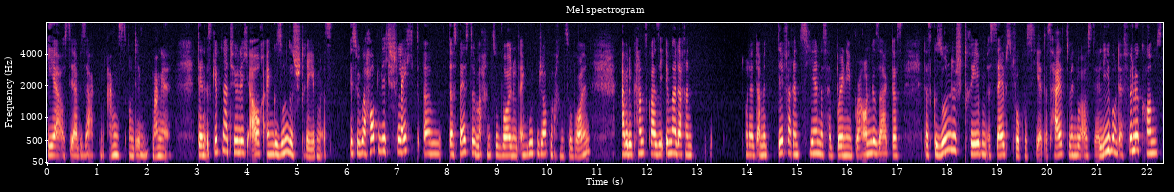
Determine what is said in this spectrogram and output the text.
eher aus der besagten Angst und dem Mangel? Denn es gibt natürlich auch ein gesundes Streben. Es ist überhaupt nicht schlecht, ähm, das Beste machen zu wollen und einen guten Job machen zu wollen. Aber du kannst quasi immer daran oder damit differenzieren, das hat Brené Brown gesagt, dass das gesunde Streben ist selbstfokussiert. Das heißt, wenn du aus der Liebe und der Fülle kommst,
